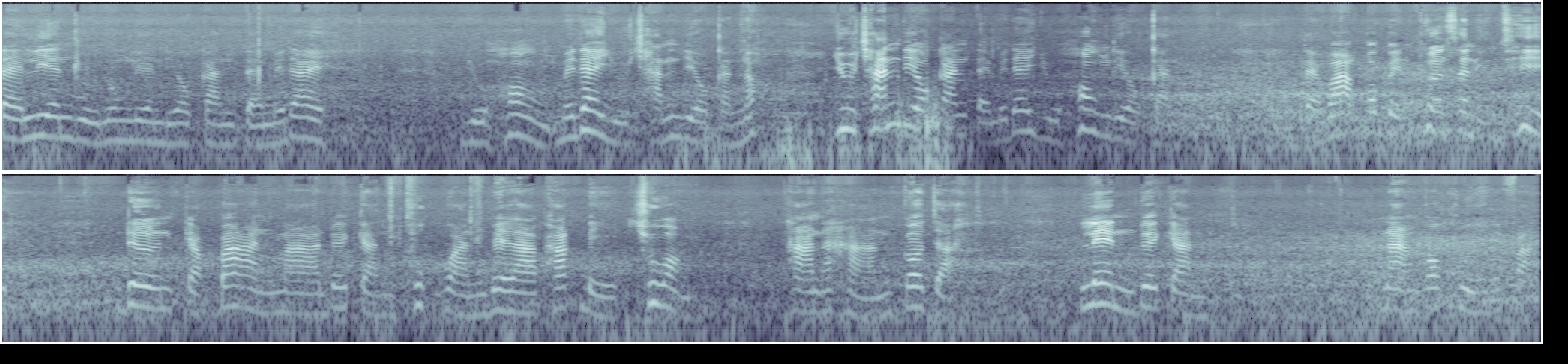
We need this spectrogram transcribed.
แต่เรียนอยู่โรงเรียนเดียวกัน แต่ไม่ได้อยู่ห้องไม่ได้อยู่ชั้นเดียวกันเนาะอยู่ชั้นเดียวกันแต่ไม่ได้อยู่ห้องเดียวกัน แต่ว่าก็เป็นเพื่อนสนิทที่ เดินกลับบ้านมาด้วยกันทุกวันเวลาพักเบรกช่วงทานอาหารก็จะเล่นด้วยกัน นางก็คุยให้ฟัง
